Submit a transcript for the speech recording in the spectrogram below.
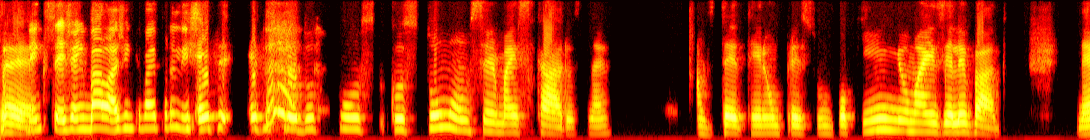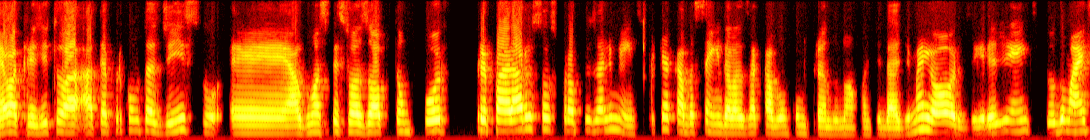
É. Nem que seja a embalagem que vai para o lixo. Esse, esses produtos costumam ser mais caros, né? Terem um preço um pouquinho mais elevado. Né? Eu acredito, até por conta disso, é, algumas pessoas optam por preparar os seus próprios alimentos, porque acaba saindo, elas acabam comprando numa quantidade maior, os ingredientes, tudo mais,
